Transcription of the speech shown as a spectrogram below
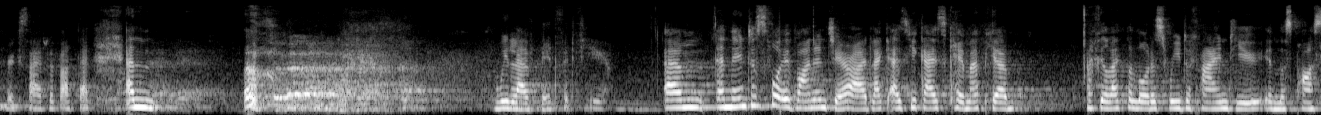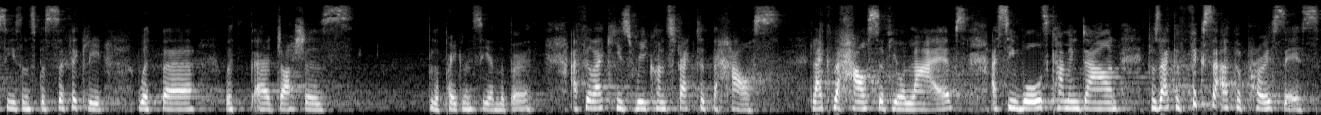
We're excited about that. And we love Bedfordview. Um, and then just for Yvonne and Gerard, like as you guys came up here, I feel like the Lord has redefined you in this past season, specifically with the with uh, Josh's the pregnancy and the birth. I feel like He's reconstructed the house, like the house of your lives. I see walls coming down. It was like a fixer-upper process,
